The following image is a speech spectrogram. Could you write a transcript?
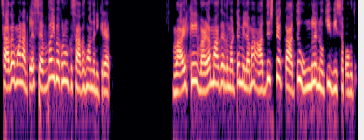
சாதகமான நாட்களை செவ்வாய் பகவான் உங்களுக்கு சாதகமா வந்து நிற்கிறார் வாழ்க்கை வளமாகிறது மட்டும் இல்லாம அதிர்ஷ்ட காத்து உங்களை நோக்கி வீச போகுது.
